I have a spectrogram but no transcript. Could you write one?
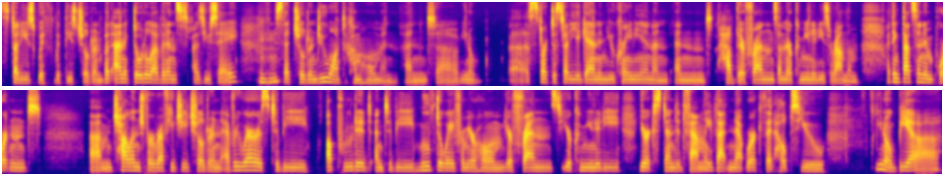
studies with with these children. But anecdotal evidence, as you say, mm-hmm. is that children do want to come home and and uh, you know. Uh, start to study again in Ukrainian and and have their friends and their communities around them. I think that's an important um, challenge for refugee children everywhere is to be uprooted and to be moved away from your home, your friends, your community, your extended family, that network that helps you, you know, be a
